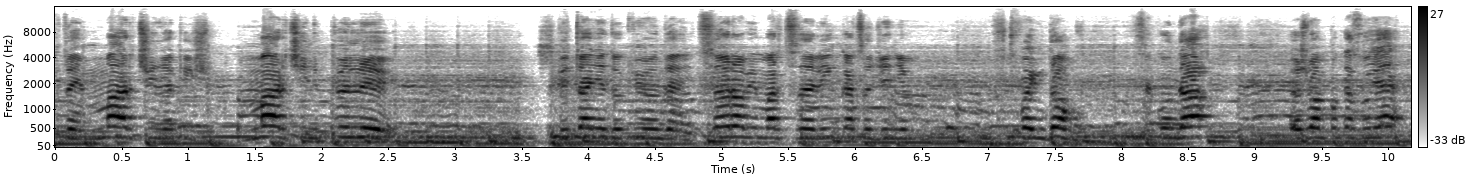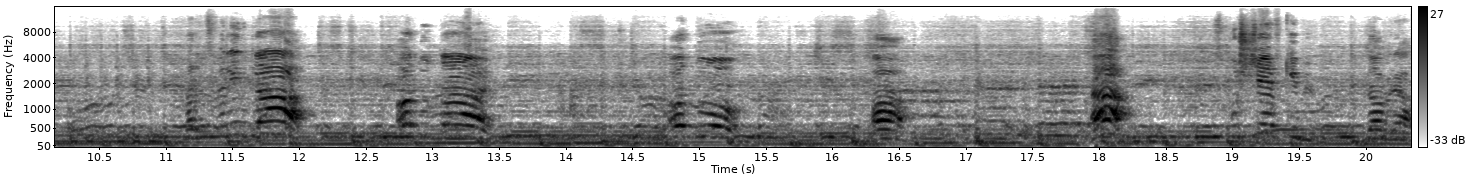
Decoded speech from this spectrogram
Tutaj Marcin jakiś... Marcin Pyly. Pytanie do Q&A. Co robi Marcelinka codziennie w twoim domu? Sekunda. Już wam pokazuję. Marcelinka! O tutaj! O tu! O! A! Spuściłem w kiblu. Dobra.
